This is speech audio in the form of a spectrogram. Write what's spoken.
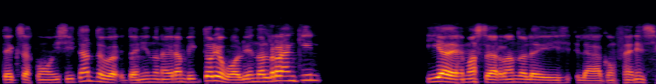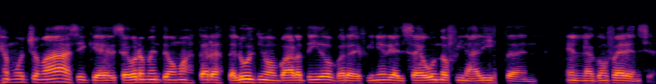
Texas como visitante, teniendo una gran victoria, volviendo al ranking y además cerrando la, conferencia mucho más, así que seguramente vamos a estar hasta el último partido para definir el segundo finalista en, la conferencia.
